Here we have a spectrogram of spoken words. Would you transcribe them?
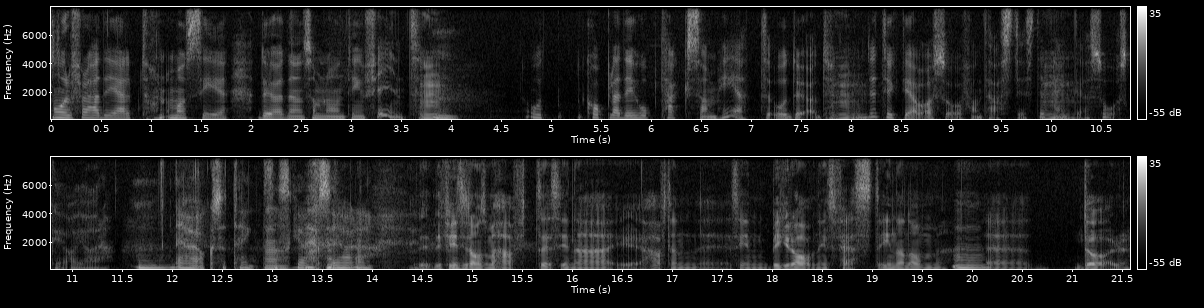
morfar hade hjälpt honom att se döden som någonting fint. Mm. Mm. Kopplade ihop tacksamhet och död. Mm. Det tyckte jag var så fantastiskt. Det Mm. tänkte jag, så ska jag göra. Mm. Det har jag också tänkt. Så ska jag också göra. Det, det finns ju de som har haft, eh, sina, eh, haft en, eh, sin begravningsfest innan de Mm. eh, dör.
